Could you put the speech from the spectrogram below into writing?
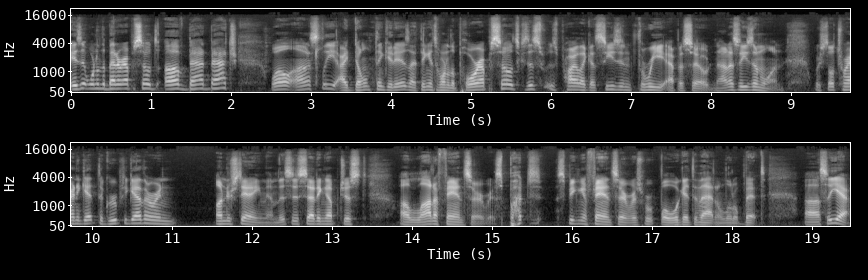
Is it one of the better episodes of Bad Batch? Well, honestly, I don't think it is. I think it's one of the poor episodes because this was probably like a season three episode, not a season one. We're still trying to get the group together and understanding them. This is setting up just a lot of fan service. But speaking of fan service, well, we'll get to that in a little bit. Uh, so yeah,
